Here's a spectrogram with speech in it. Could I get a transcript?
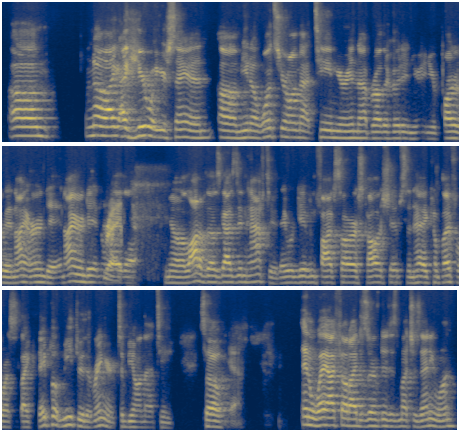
Um no, I, I, hear what you're saying. Um, you know, once you're on that team, you're in that brotherhood and you're and you're part of it. And I earned it. And I earned it in a right. way that, you know, a lot of those guys didn't have to. They were given five star scholarships and hey, come play for us. Like they put me through the ringer to be on that team. So yeah, in a way, I felt I deserved it as much as anyone.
